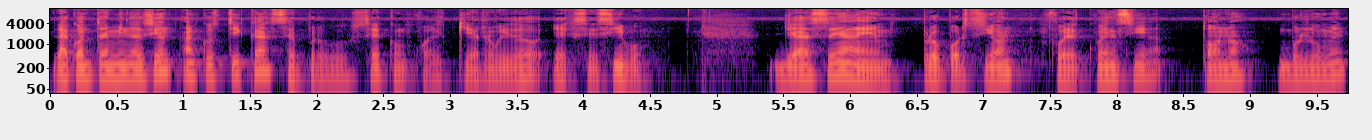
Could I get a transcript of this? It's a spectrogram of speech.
La contaminación acústica se produce con cualquier ruido excesivo, ya sea en proporción, frecuencia, tono, volumen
